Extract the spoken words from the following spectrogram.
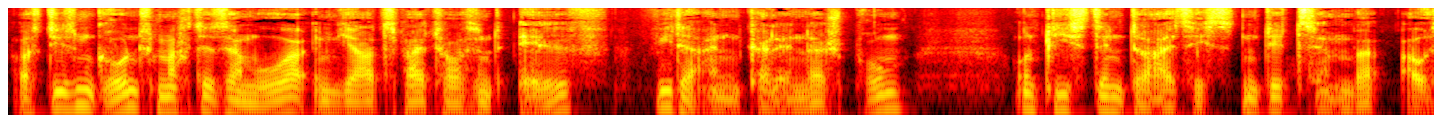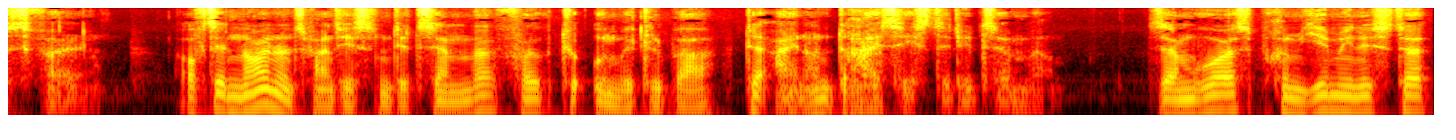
Aus diesem Grund machte Samoa im Jahr 2011 wieder einen Kalendersprung und ließ den 30. Dezember ausfallen. Auf den 29. Dezember folgte unmittelbar der 31. Dezember. Samoas Premierminister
